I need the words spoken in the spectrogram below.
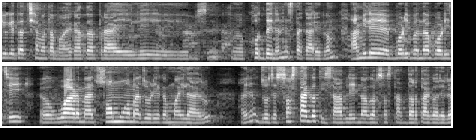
योग्यता क्षमता भएका त प्रायले खोज्दैनन् यस्ता कार्यक्रम। हामीले बढीभन्दा बढी चाहिँ वार्डमा समूहमा जोडिएका महिलाहरू होइन जो चाहिँ संस्थागत हिसाबले नगर संस्था दर्ता गरेर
